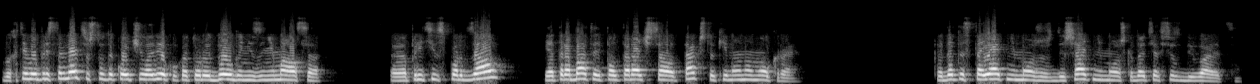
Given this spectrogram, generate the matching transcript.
Вы хотя бы представляете, что такое человеку, который долго не занимался, э, прийти в спортзал и отрабатывать полтора часа так, что кимоно мокрое? Когда ты стоять не можешь, дышать не можешь, когда у тебя все сбивается.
